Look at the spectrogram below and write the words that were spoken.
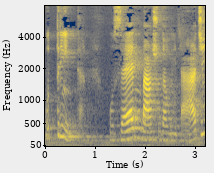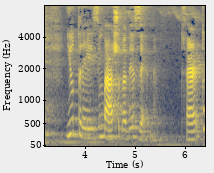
O 30, o 0 embaixo da unidade e o 3 embaixo da dezena, certo?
